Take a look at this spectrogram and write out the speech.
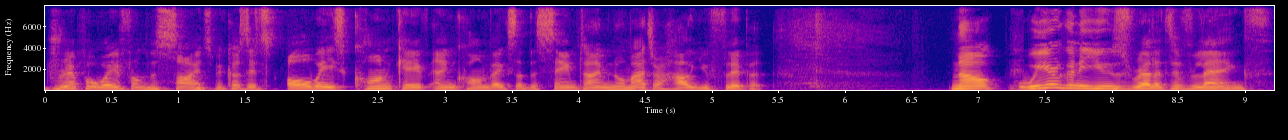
drip away from the sides because it's always concave and convex at the same time, no matter how you flip it. Now, we are going to use relative length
